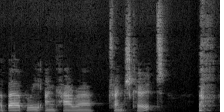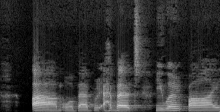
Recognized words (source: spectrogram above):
a Burberry Ankara trench coat, um, or Burberry, but you won't buy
